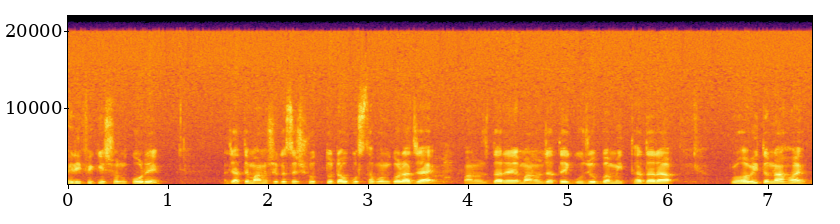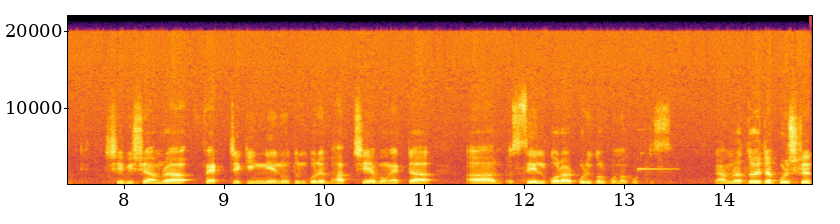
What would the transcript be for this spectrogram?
ভেরিফিকেশন করে, যাতে মানুষের কাছে সত্যটা উপস্থাপন করা যায়, মানুষ দ্বারা, মানুষ যাতে গুজব বা মিথ্যা দ্বারা প্রভাবিত না হয়, সে বিষয়ে আমরা ফ্যাক্ট চেকিং নিয়ে নতুন করে ভাবছি এবং একটা সেল করার পরিকল্পনা করতেছে। আমরা তো এটা পরিষ্কার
